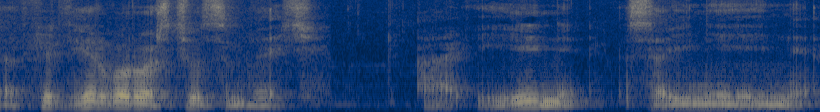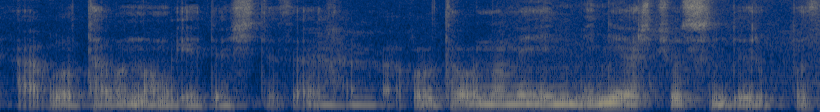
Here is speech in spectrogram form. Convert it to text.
тэгэхээр тэр гур орчуулсан байж. А энэ саяны энэ агуу тав ном гэдэг шүү дээ. Агуу тав номын энэ миний орчуулсан дөрв бол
